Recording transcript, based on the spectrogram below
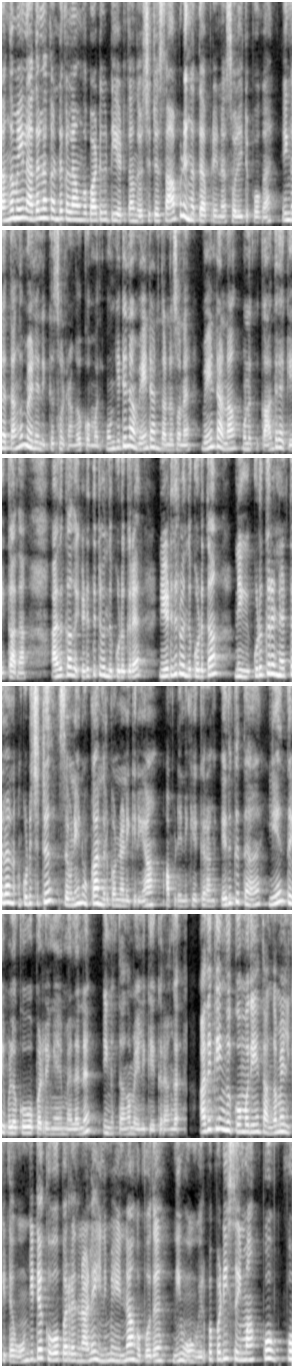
தங்கமயில் அதெல்லாம் கண்டுக்கலாம் அவங்க பாட்டுக்கு டீ எடுத்தாந்து வச்சுட்டு சாப்பிடுங்கத்த அப்படின்னு சொல்லிட்டு போக. இங்கே தங்கமயில நிற்க சொல்கிறாங்க கோமதி. உங்ககிட்ட நான் வேண்டான்னு தானே சொன்னேன். வேண்டானா உனக்கு காதில் கேட்காதான் அதுக்காக எடுத்துகிட்டு வந்து கொடுக்குற. நீ எடுத்துகிட்டு வந்து கொடுத்தா நீ கொடுக்குற நேரத்தில் நான் குடிச்சிட்டு சிவனின்னு உட்காந்துருக்கோன்னு நினைக்கிறியா? அப்படின்னு கேட்குறாங்க எதுக்கு தான் ஏன் தான் இவ்வளோ கோவப்படுறீங்க என் மேலேன்னு? இங்கே தங்கமயிலி கேட்குறாங்க அதுக்கு இங்கே கோமதியும் தங்கமேல் கிட்ட உன்கிட்ட கோவப்படுறதுனால இனிமே என்ன ஆக போகுது? நீ உன் விருப்பப்படி செய்மா. போ போ.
